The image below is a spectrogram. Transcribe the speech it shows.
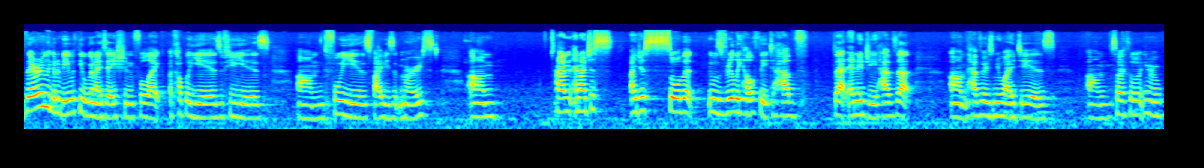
they're only going to be with the organisation for like a couple of years, a few years, um, four years, five years at most. Um, and, and I just I just saw that it was really healthy to have that energy, have that um, have those new ideas. Um, so I thought, you know,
